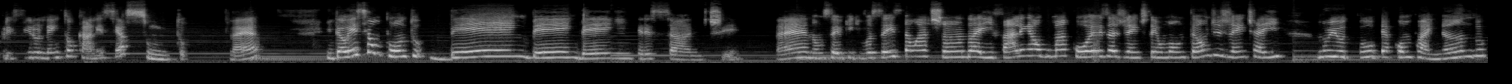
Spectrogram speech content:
prefiro nem tocar nesse assunto, né? Então, esse é um ponto bem, bem, bem interessante. Né? Não sei o que, que vocês estão achando aí. Falem alguma coisa, gente. Tem um montão de gente aí no YouTube acompanhando.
